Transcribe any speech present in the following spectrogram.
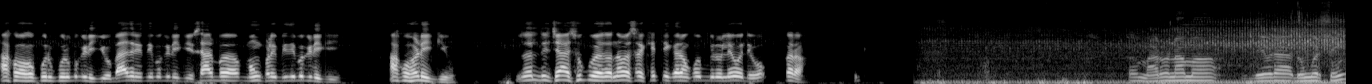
આખો આખો પૂરું પૂરું બગડી ગયું, બાજરીથી બગડી ગઈ સાર મૂંગફળી બીજી બગડી ગઈ. આખું હળી ગયું. જલ્દી ચાય સૂકવે તો નવસર ખેતી કરો, કોઈ બીજું લેવો દેવો, કરે. તો મારું નામ દેવડા ડુંગરસિંહ.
